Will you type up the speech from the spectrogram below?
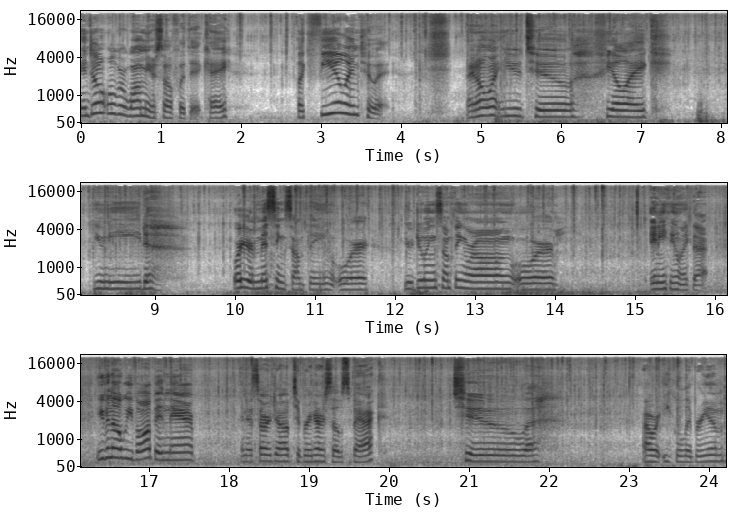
and don't overwhelm yourself with it, okay? Like, feel into it. I don't want you to feel like you need or you're missing something or you're doing something wrong or anything like that. Even though we've all been there and it's our job to bring ourselves back to our equilibrium,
